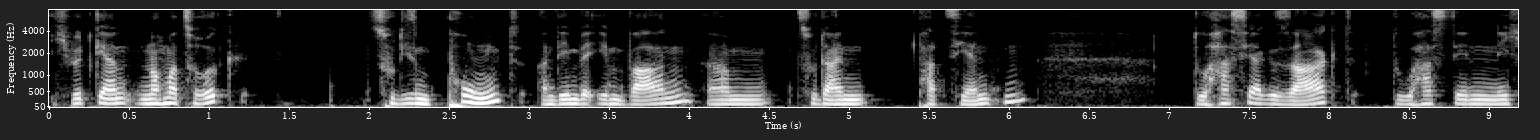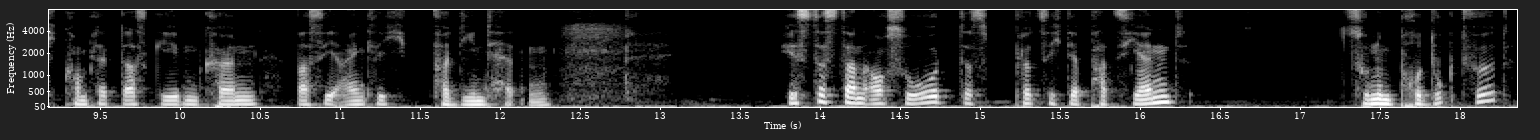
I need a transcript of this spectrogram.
Ich würde gern nochmal zurück zu diesem Punkt, an dem wir eben waren, ähm, zu deinen Patienten. Du hast ja gesagt, du hast denen nicht komplett das geben können, was sie eigentlich verdient hätten. Ist es dann auch so, dass plötzlich der Patient zu einem Produkt wird?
